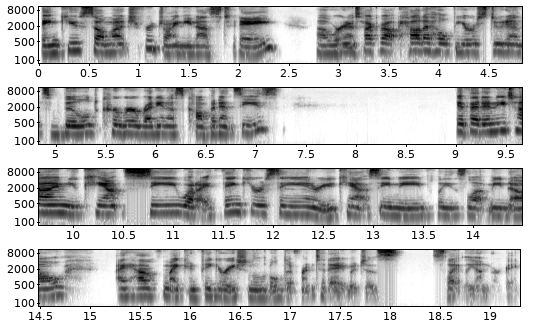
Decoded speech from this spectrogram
Thank you so much for joining us today. Uh, we're going to talk about how to help your students build career readiness competencies. If at any time you can't see what I think you're seeing or you can't see me, please let me know. I have my configuration a little different today, which is slightly unnerving.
